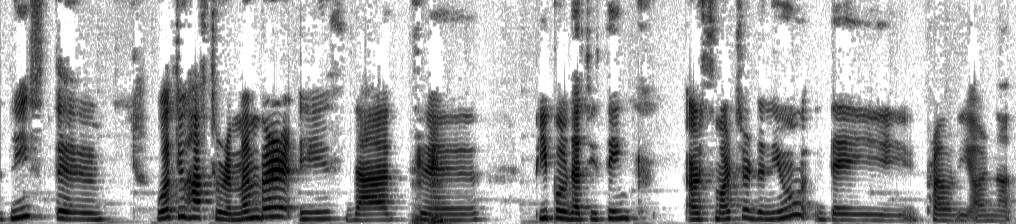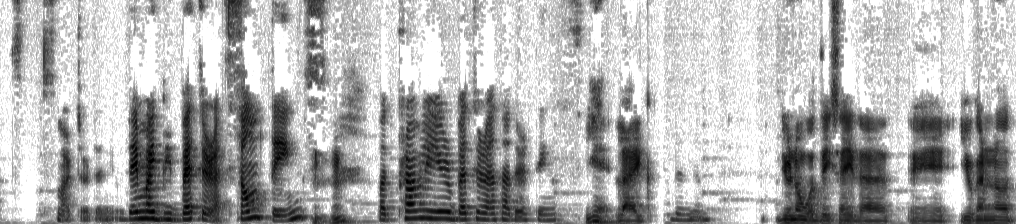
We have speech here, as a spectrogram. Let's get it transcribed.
At least uh, what you have to remember is that Mhm. uh, people that you think are smarter than you, they probably are not smarter than you. They might be better at some things, Mhm. but probably you're better at other things Yeah, like than them. you know what they say that uh, you cannot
